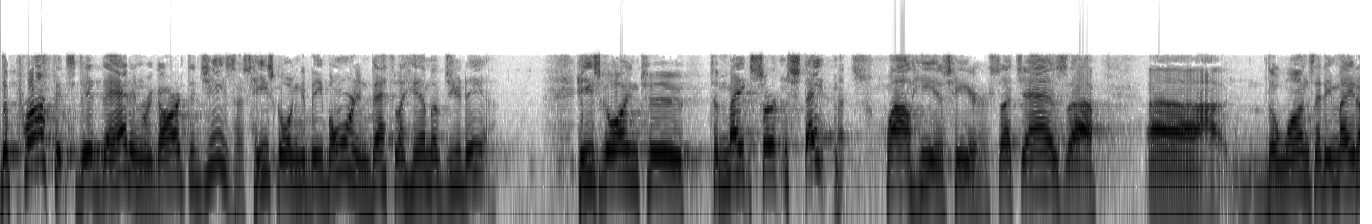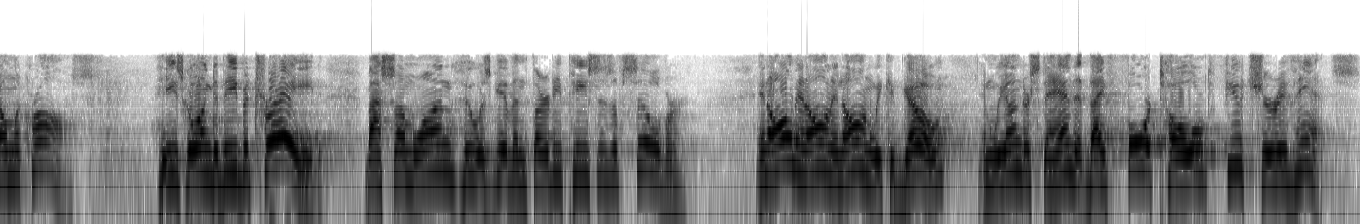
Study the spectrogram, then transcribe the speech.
The prophets did that in regard to Jesus. He's going to be born in Bethlehem of Judea. He's going to, to make certain statements while he is here, such as uh, uh, the ones that he made on the cross. He's going to be betrayed by someone who was given 30 pieces of silver. And on and on and on we could go, and we understand that they foretold future events.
